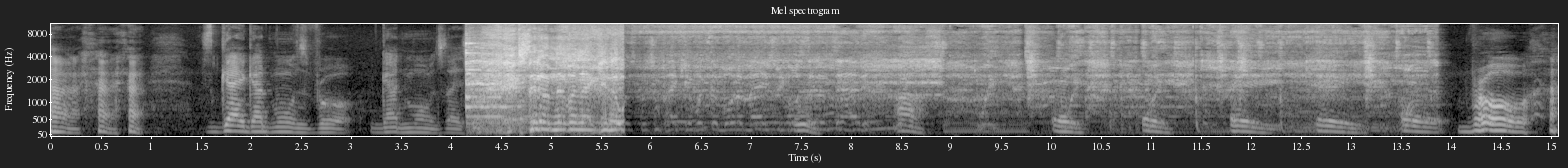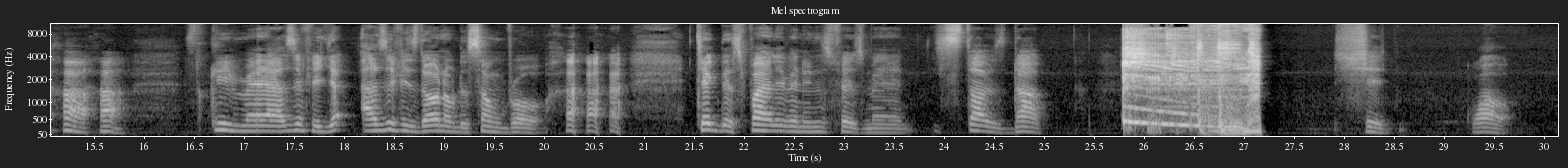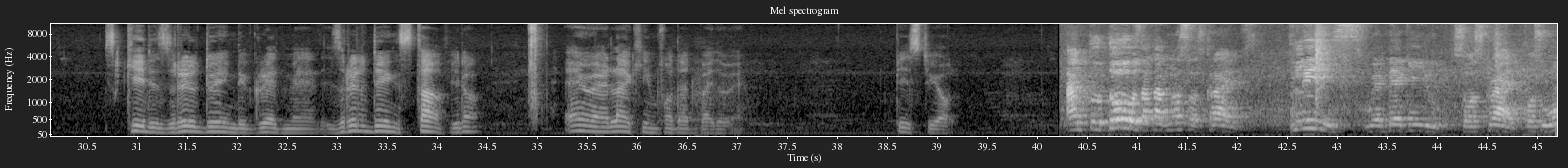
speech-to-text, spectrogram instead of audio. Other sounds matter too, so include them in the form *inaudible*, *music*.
*laughs* guy got moves, bro. Got moves, I Sit up, never like you know. say. Hey, hey, hey, hey, hey, bro. *laughs* Ski man, as if he, as if he's the one of the song, bro. *laughs* Check the smile even in his face, man. Stuff is dark. Shit. Wow. This kid is really doing the great, man. He's really doing stuff, you know. Anyway, I like him for that, by the way. Peace to you all. And to those that have not subscribed, please, we're begging you, subscribe because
